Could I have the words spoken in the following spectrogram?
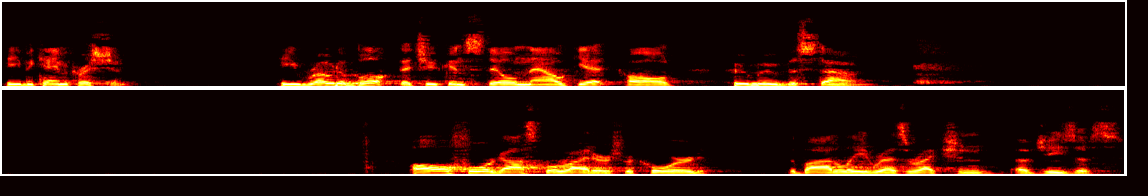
He became a Christian. He wrote a book that you can still now get called Who Moved the Stone? All four gospel writers record the bodily resurrection of Jesus.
